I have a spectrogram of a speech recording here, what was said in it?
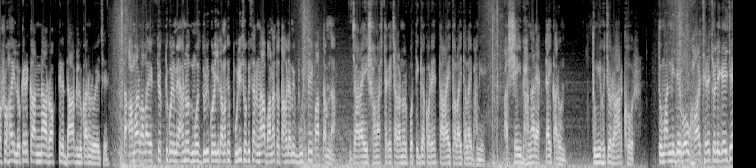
অসহায় লোকের কান্না, রক্তের দাগ লুকানো রয়েছে। তা আমার বাবা একটু একটু করে মেহনত মজদুরি করে যদি আমাকে পুলিশ অফিসার না বানাতো, তাহলে আমি বুঝতেই পারতাম না। যারা এই সমাজটাকে চালানোর প্রতিজ্ঞা করে, তারাই তলায় তলায় ভাঙে। আর সেই ভাঙার একটাই কারণ, তুমি হচ্ছে রার খোর তোমার নিজের বউ ঘর ছেড়ে চলে গিয়েছে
